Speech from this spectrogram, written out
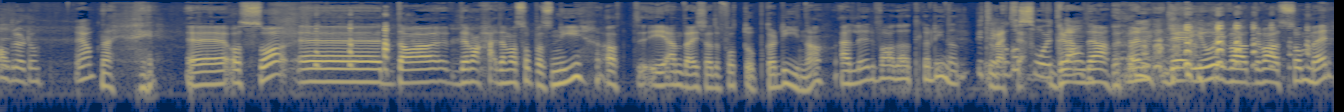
Aldri hørt om. Ja. Nei. Eh, og så eh, da det var, Den var såpass ny at jeg enda ikke hadde fått opp gardina. Eller var det at gardina Vi trenger ikke å gå så i Glem det. Men det jeg gjorde, var det var sommer,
